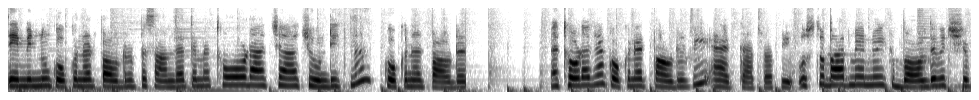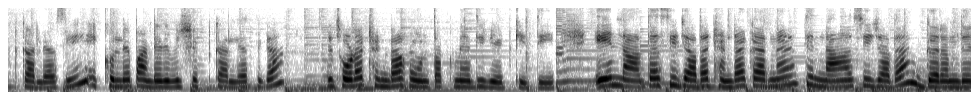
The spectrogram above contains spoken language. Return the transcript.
ਤੇ ਮੈਨੂੰ ਕੋਕੋਨਟ ਪਾਊਡਰ ਪਸੰਦ ਹੈ ਤੇ ਮੈਂ ਥੋੜਾ ਜਿਹਾ ਚੁੰਡੀ ਨਾ ਕੋਕੋਨਟ ਪਾਊਡਰ ਮੈਂ ਥੋੜਾ ਜਿਹਾ ਕੋਕੋਨਟ ਪਾਊਡਰ ਵੀ ਐਡ ਕਰਤਾ ਸੀ। ਉਸ ਤੋਂ ਬਾਅਦ ਮੈਂ ਇਹਨੂੰ ਇੱਕ ਬਾਉਲ ਦੇ ਵਿੱਚ ਸ਼ਿਫਟ ਕਰ ਲਿਆ ਸੀ, ਇੱਕ ਖੁੱਲੇ ਭਾਂਡੇ ਦੇ ਵਿੱਚ ਸ਼ਿਫਟ ਕਰ ਲਿਆ ਸੀਗਾ। ਤੇ ਥੋੜਾ ਠੰਡਾ ਹੋਣ ਤੱਕ ਮੈਂ ਇਹਦੀ ਵੇਟ ਕੀਤੀ। ਇਹ ਨਾ ਤਾਂ ਅਸੀਂ ਜ਼ਿਆਦਾ ਠੰਡਾ ਕਰਨਾ ਹੈ ਤੇ ਨਾ ਅਸੀਂ ਜ਼ਿਆਦਾ ਗਰਮ ਦੇ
